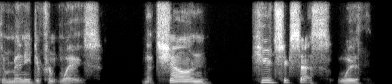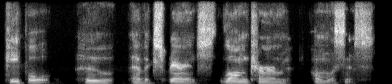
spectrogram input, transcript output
There are many different ways. That's shown huge success with people who have experienced long term homelessness.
